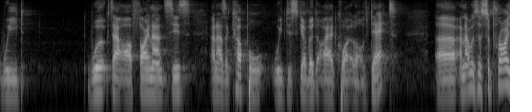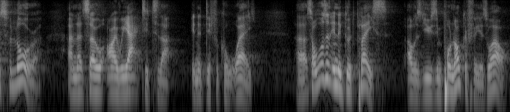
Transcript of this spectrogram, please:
we'd worked out our finances. And as a couple, we discovered I had quite a lot of debt. Uh, and that was a surprise for Laura. And so I reacted to that in a difficult way. Uh, so I wasn't in a good place. I was using pornography as well,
